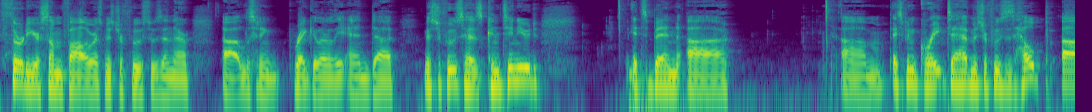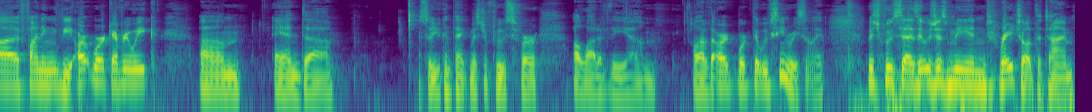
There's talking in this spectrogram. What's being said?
30 or some followers. Mr. Foos was in there uh, listening regularly. And uh, Mr. Foos has continued. It's been. Uh, um, it's been great to have Mr. Foos's help uh, finding the artwork every week, um, and uh, so you can thank Mr. Foos for a lot of the um, a lot of the artwork that we've seen recently. Mr. Foos says it was just me and Rachel at the time,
